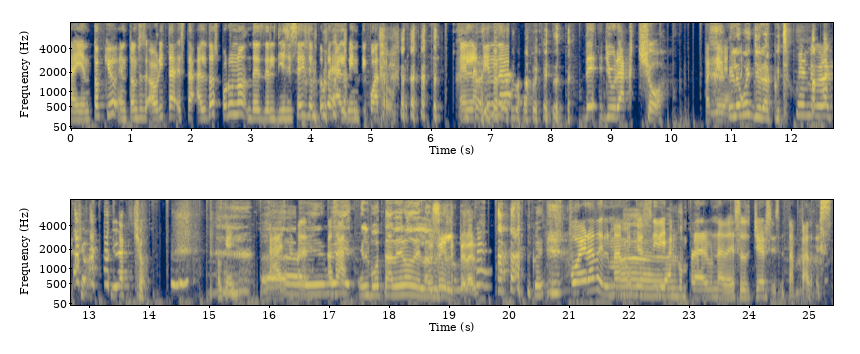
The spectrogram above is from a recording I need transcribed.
ahí en Tokio, entonces ahorita está al 2 por 1 desde el 16 de octubre al 24 en la tienda de Yurakucho. Para que Y vean. luego en Yurakucho. En Yurakucho. Yurakucho. Ok. Ay, qué padre. Ay, O sea, el botadero de la. Sí, literal. Güey. Fuera del mame, yo sí iría a comprar una de esos jerseys, están padres.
